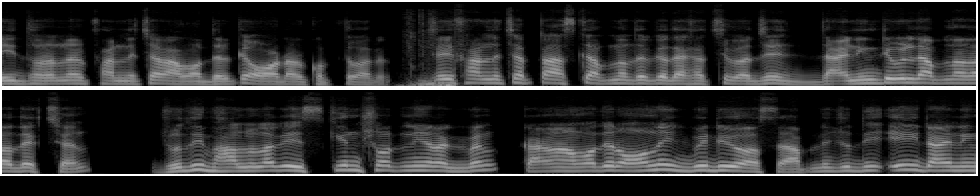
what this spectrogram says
এই ধরনের ফার্নিচার আমাদেরকে অর্ডার করতে পারেন। যেই ফার্নিচারটা আজকে আপনাদেরকে দেখাচ্ছি বা যে ডাইনিং টেবিলটা আপনারা দেখছেন যদি ভালো লাগে স্ক্রিনশট নিয়ে রাখবেন। কারণ আমাদের অনেক ভিডিও আছে। আপনি যদি এই ডাইনিং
